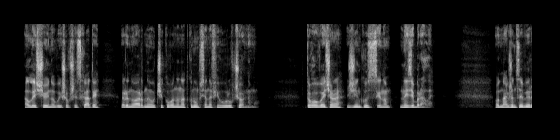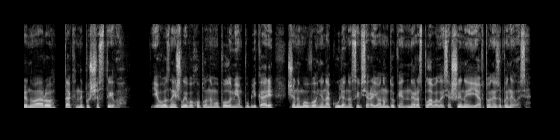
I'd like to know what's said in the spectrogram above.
але щойно вийшовши з хати, Ренуар неочікувано наткнувся на фігуру в чорному. Того вечора жінку з сином не зібрали. Однак жінцеві Ренуару так не пощастило. Його знайшли в охопленому полум'ям публікарі, що, немов вогняна куля, носився районом, доки не розплавилися шини і авто не зупинилося.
